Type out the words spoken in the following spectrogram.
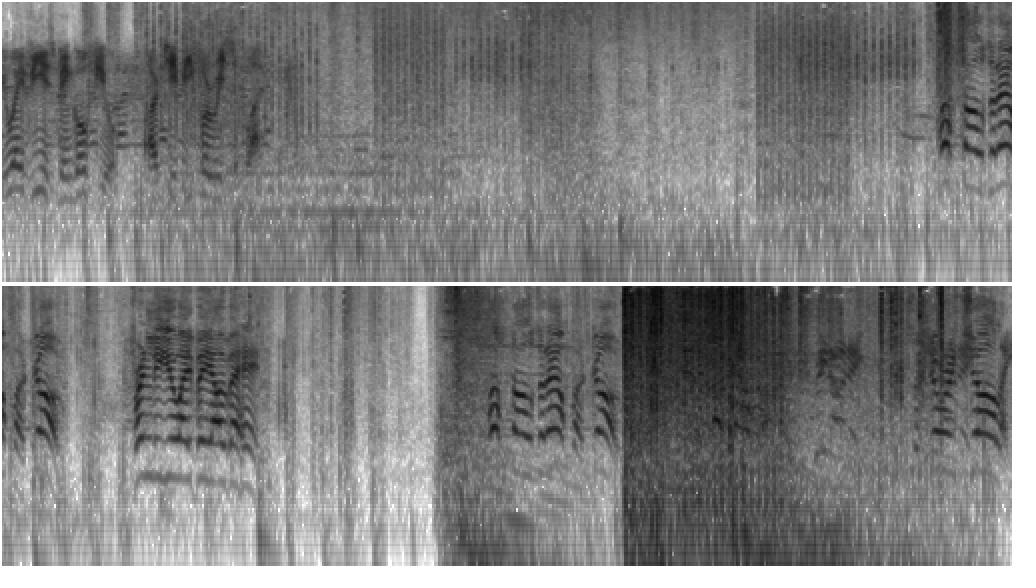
UAV is bingo fuel. RTB for resupply. Hostiles at Alpha, go! Friendly UAV overhead. Hostiles at Alpha, go! Alpha! Reloading! Securing Charlie.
